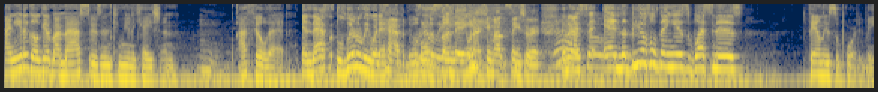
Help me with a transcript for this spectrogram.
I need to go get my master's in communication. Mm. I feel that. And that's literally when it happened. It was really? on a Sunday when I came out the sanctuary. yeah, and I said, so... and the beautiful thing is, the blessing is, family supported me.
